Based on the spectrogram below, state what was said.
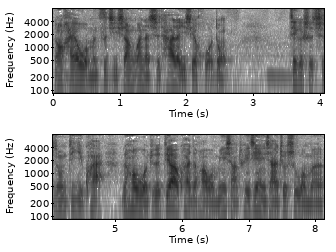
然后还有我们自己相关的其他的一些活动。这个是其中第一块，然后我觉得第二块的话，我们也想推荐一下，就是我们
